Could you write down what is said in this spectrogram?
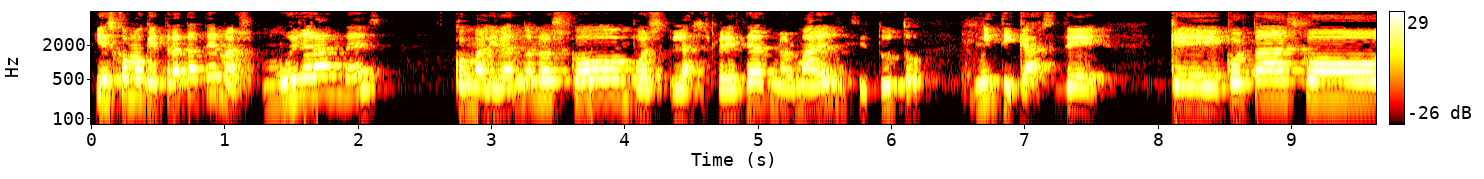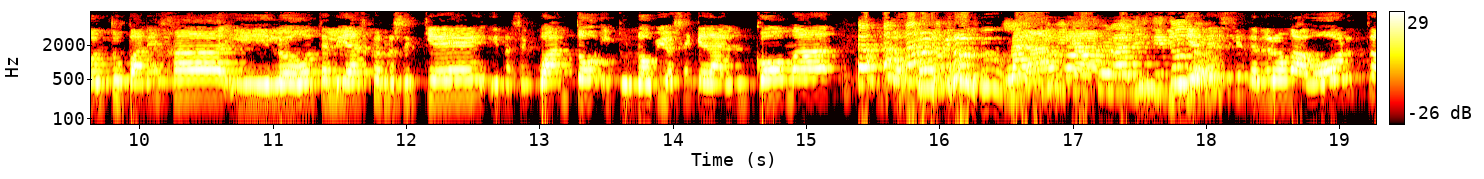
Y es como que trata temas muy grandes, convalidándonos con pues las experiencias normales de instituto, míticas, de que cortas con tu pareja y luego te lías con no sé quién y no sé cuánto y tu novio se queda en coma y drama, tienes que tener un aborto,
